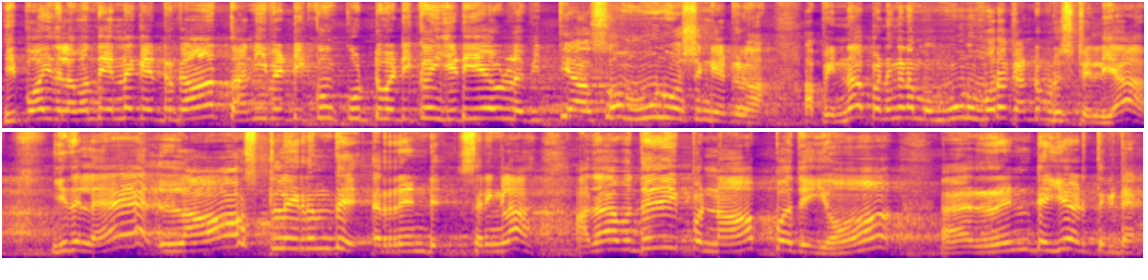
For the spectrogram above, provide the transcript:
இப்போ இதில் வந்து என்ன கேட்டிருக்கான்? தனி வட்டிக்கும் கூட்டு வட்டிக்கும் இடையே உள்ள வித்தியாசம் மூணு வருஷம் கேட்டிருக்கான். அப்போ என்ன பண்ணுங்க? நம்ம மூணு முறை கண்டுபிடிச்சிட்டோம் இல்லையா? இதில் லாஸ்ட்ல இருந்து ரெண்டு சரிங்களா? அதாவது இப்போ நாற்பதையும் ரெண்டையும் எடுத்துக்கிட்டேன்.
